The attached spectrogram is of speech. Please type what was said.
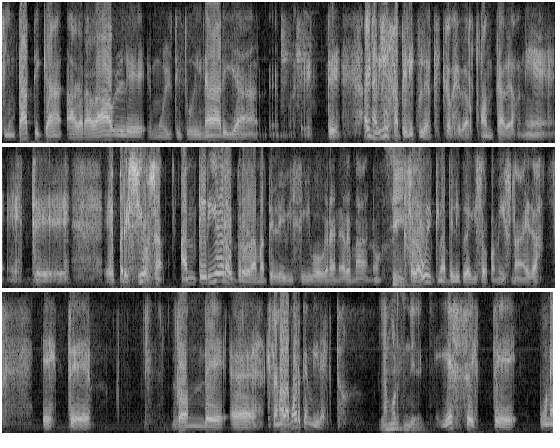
simpática, agradable, multitudinaria. Este, hay una vieja película que creo que es de Bertrand Tavernier, este, es preciosa, anterior al programa televisivo Gran Hermano, Sí. que fue la última película que hizo Romy Schneider, este, donde eh, que se llama La muerte en directo La muerte en directo. y es este una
